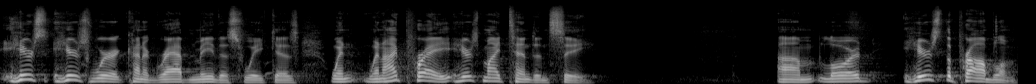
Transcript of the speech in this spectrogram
here's, here's where it kind of grabbed me this week is when, when I pray, here's my tendency. Um, Lord, here's the problem.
